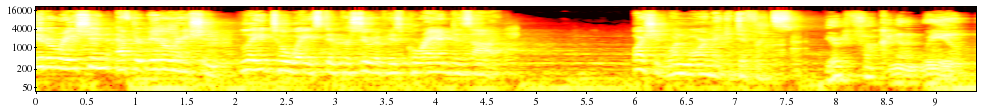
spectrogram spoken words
Iteration after iteration, laid to waste in pursuit of his grand design. Why should one more make a difference? You're fucking unreal.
